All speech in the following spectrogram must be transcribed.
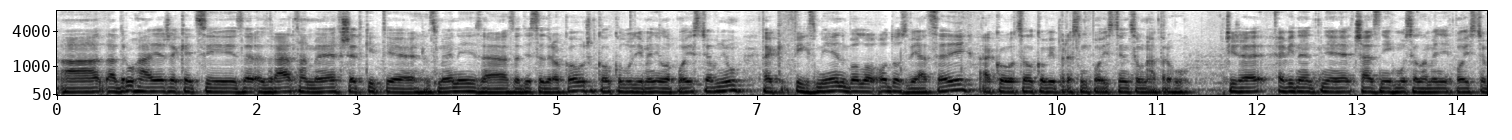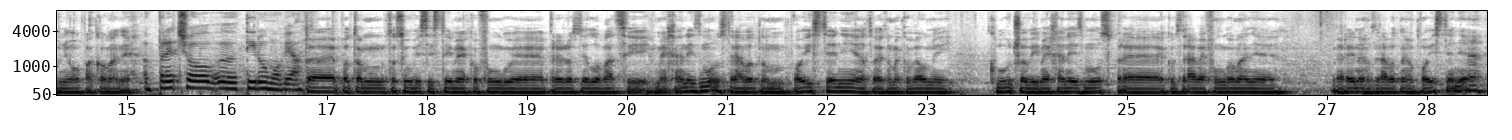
A, a druhá je, že keď si zrátame všetky tie zmeny za, za 10 rokov, že koľko ľudí menilo poisťovňu, tak tých zmien bolo o dosť viacej ako celkový presun poistencov na trhu. Čiže evidentne časť z nich musela meniť poisťovňu opakovane. Prečo e, tí Rómovia? To je potom, to súvisí s tým, ako funguje prerozdeľovací mechanizmus v zdravotnom poistení a to je tam ako veľmi kľúčový mechanizmus pre ako zdravé fungovanie verejného zdravotného poistenia.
